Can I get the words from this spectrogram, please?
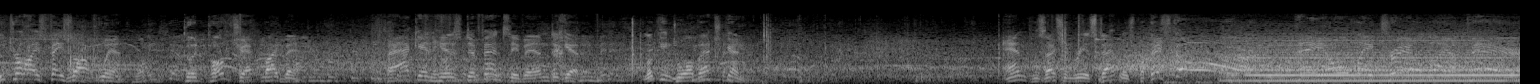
Neutralized face-off win. Good poke check by Ben. Back in his defensive end to get it. Looking to Ovechkin. And possession reestablished. But they score! They only trail by a pair.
